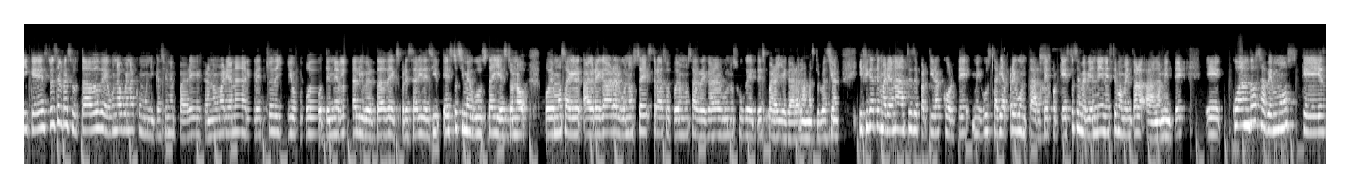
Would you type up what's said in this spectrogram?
Y que esto es el resultado de una buena comunicación en pareja, ¿no, Mariana? El hecho de yo poder tener la libertad de expresar y decir, esto sí me gusta y esto no, podemos agregar algunos extras o podemos agregar algunos juguetes para llegar a la masturbación. Y fíjate, Mariana, antes de partir a corte, me gustaría preguntarte, porque esto se me viene en este momento a la, mente, eh, ¿cuándo sabemos que es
